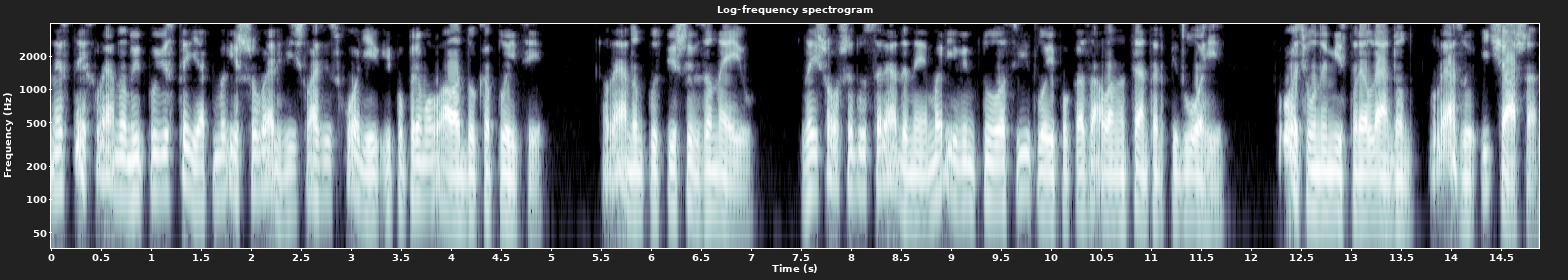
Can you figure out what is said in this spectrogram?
Не встиг Лендон відповісти, як Марі Шовель зійшла зі сходів і попрямувала до каплиці. Лендон поспішив за нею. Зайшовши до середини, Марі вімкнула світло і показала на центр підлоги. Ось вони, містере Лендон, лезо і чаша.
